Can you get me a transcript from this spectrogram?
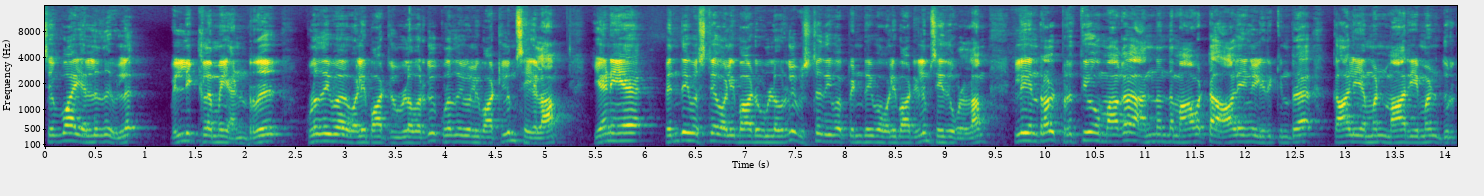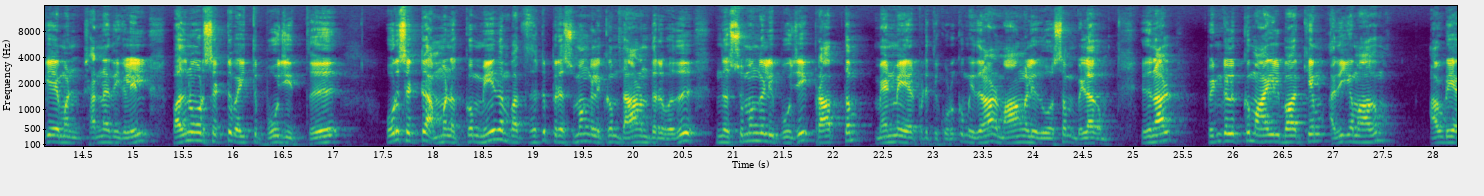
செவ்வாய் அல்லது வில வெள்ளிக்கிழமை அன்று குலதெய்வ வழிபாட்டில் உள்ளவர்கள் குலதெய்வ வழிபாட்டிலும் செய்யலாம். ஏனைய பெண் தெய்வ இஷ்ட வழிபாடு உள்ளவர்கள் விஷ்ணு தெய்வ பெண் தெய்வ வழிபாட்டிலும் செய்து கொள்ளலாம். இல்லை என்றால் பிரத்யேகமாக அந்தந்த மாவட்ட ஆலயங்கள் இருக்கின்ற காளியம்மன் மாரியம்மன் துர்கையம்மன் சன்னதிகளில் பதினோரு செட்டு வைத்து பூஜித்து ஒரு செட்டு அம்மனுக்கும் மீதம் பத்து செட்டு பிற சுமங்கலிக்கும் தானம் தருவது இந்த சுமங்கலி பூஜை பிராப்தம் மேன்மை ஏற்படுத்தி கொடுக்கும். இதனால் மாங்கலி தோஷம் விலகும். இதனால் பெண்களுக்கும் ஆயுள் பாக்கியம் அதிகமாகும். அவருடைய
